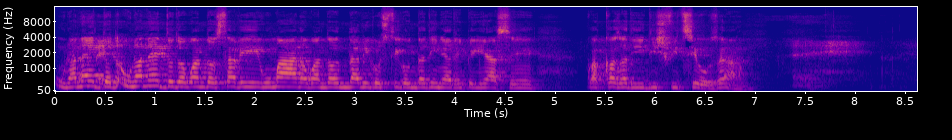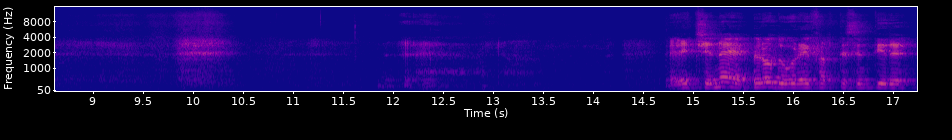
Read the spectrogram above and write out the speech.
Un aneddoto, un aneddoto quando stavi umano, quando andavi con questi contadini a ripigliarsi qualcosa di, di sfizioso. eh? Eh, ce n'è, però dovrei farti sentire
